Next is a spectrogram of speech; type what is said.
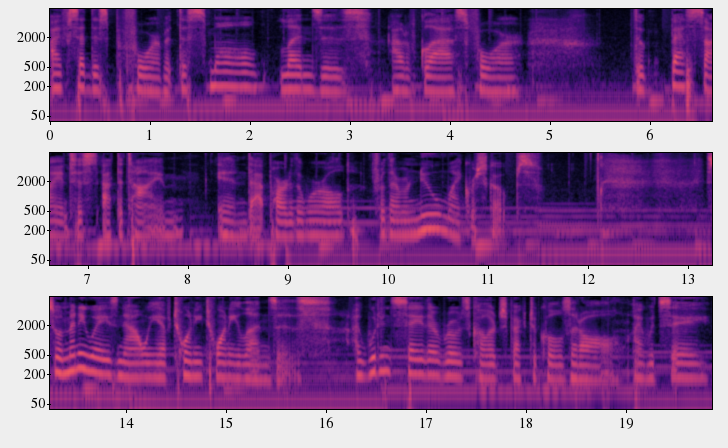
I've said this before, but the small lenses out of glass for the best scientists at the time in that part of the world for their new microscopes. So, in many ways, now we have 2020 lenses. I wouldn't say they're rose colored spectacles at all. I would say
